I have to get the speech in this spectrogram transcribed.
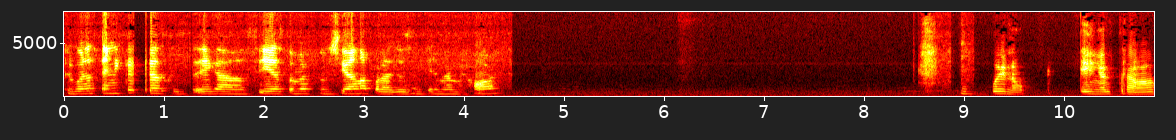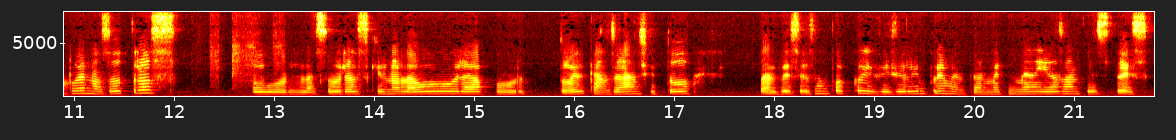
Algunas técnicas que usted diga, sí, esto me funciona para yo sentirme mejor. Bueno, en el trabajo de nosotros, por las horas que uno labora, por todo el cansancio y todo, tal vez es un poco difícil implementar medidas antiestrés.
